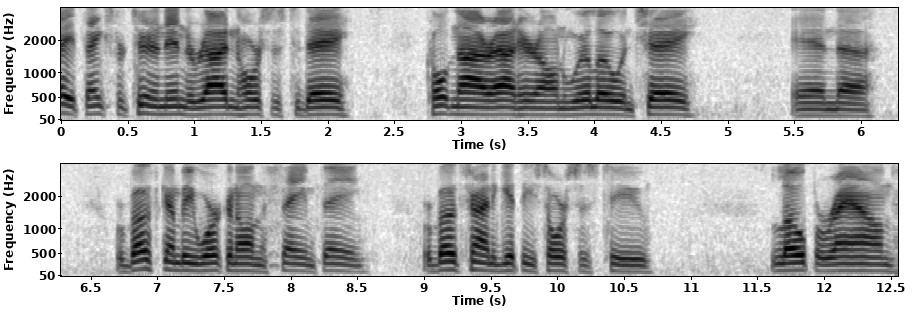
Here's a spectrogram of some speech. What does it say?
Hey, thanks for tuning in to Riding Horses today. Kolt and I are out here on Willow and Che, and uh, we're both going to be working on the same thing. We're both trying to get these horses to lope around,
